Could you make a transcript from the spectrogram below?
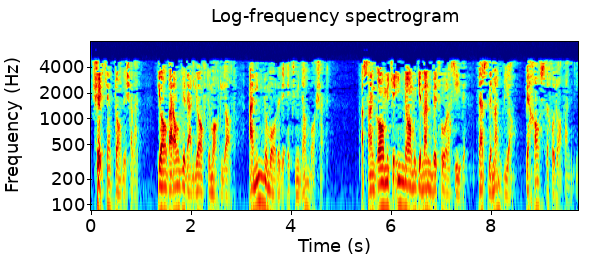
شرکت داده شود یا برای دریافت مالیات امین و مورد اطمینان باشد. پس هنگامی که این نامه من به تو رسید نزد من بیا به خواست خداوندی.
